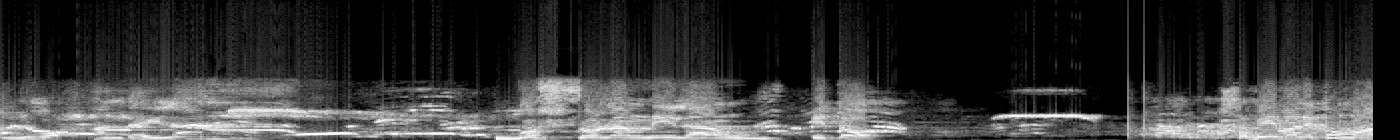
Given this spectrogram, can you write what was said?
Ano ang dahilan gusto lang nilang ito. Sabi man itong mga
